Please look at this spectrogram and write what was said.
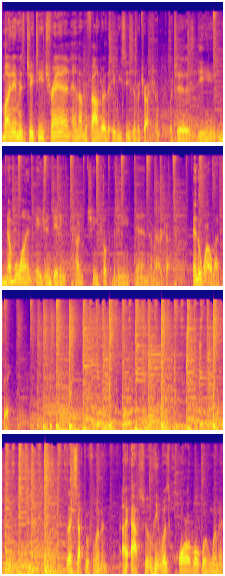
My name is JT Tran, and I'm the founder of the ABCs of Attraction, which is the number one Asian dating coaching company in America, in the world, I'd say. I sucked with women. I absolutely was horrible with women.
